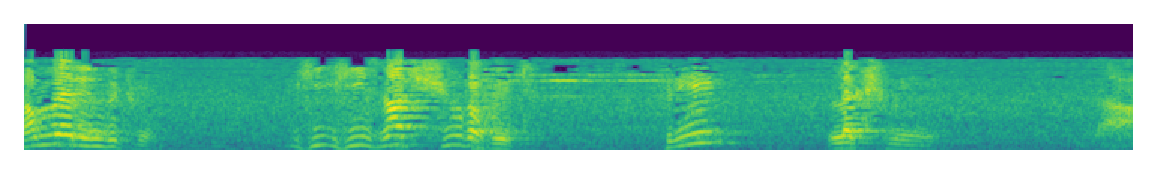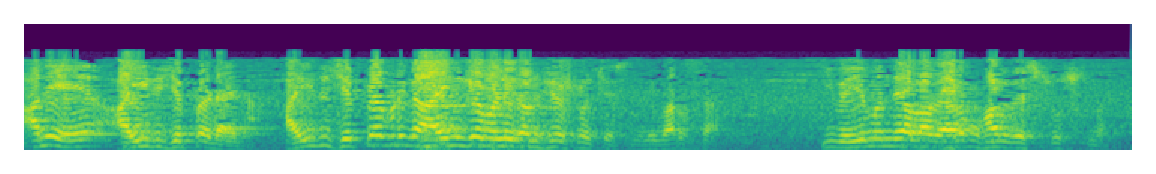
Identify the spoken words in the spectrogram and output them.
somewhere in between he he's not sure of it హ్రీ లక్ష్మి. అని ఐదు చెప్పాడు ఆయన. ఐదు చెప్పేప్పటికి ఆయనకే మళ్ళీ కన్ఫ్యూషన్ వచ్చేసింది వరుస. ఈ వెయ్యి మంది అలా వేలమొహాలు వేసి చూస్తున్నారు.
